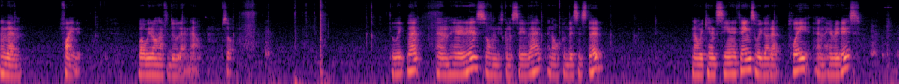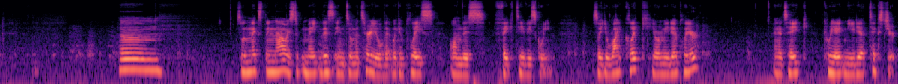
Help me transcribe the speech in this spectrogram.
and then find it. But we don't have to do that now. So delete that and here it is so I'm just gonna save that and open this instead. Now we can't see anything so we gotta play and here it is. Um, so the next thing now is to make this into material that we can place on this fake TV screen. So you right click your media player and you take create media texture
